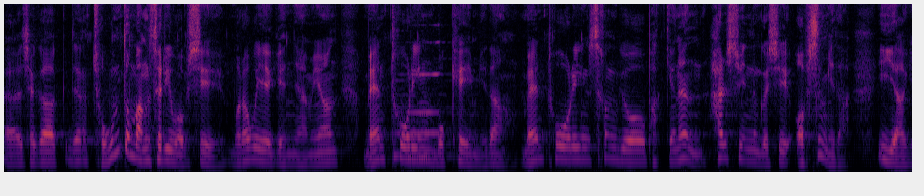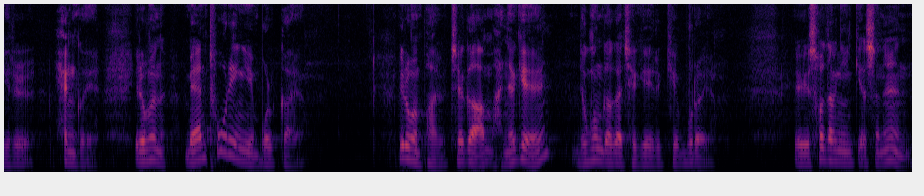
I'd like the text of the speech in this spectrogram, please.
어, 제가 그냥 조금도 망설임 없이 뭐라고 얘기했냐면 멘토링 목회입니다. 멘토링 선교밖에는 할 수 있는 것이 없습니다. 이 이야기를 한 거예요. 여러분 멘토링이 뭘까요? 여러분 봐요. 제가 만약에 누군가가 제게 이렇게 물어요. 소장님께서는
